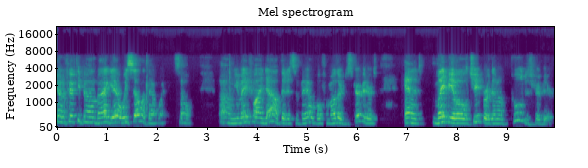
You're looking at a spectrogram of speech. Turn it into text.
got a 50 pound bag, yeah, we sell it that way. So um, you may find out that it's available from other distributors and it might be a little cheaper than a pool distributor.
